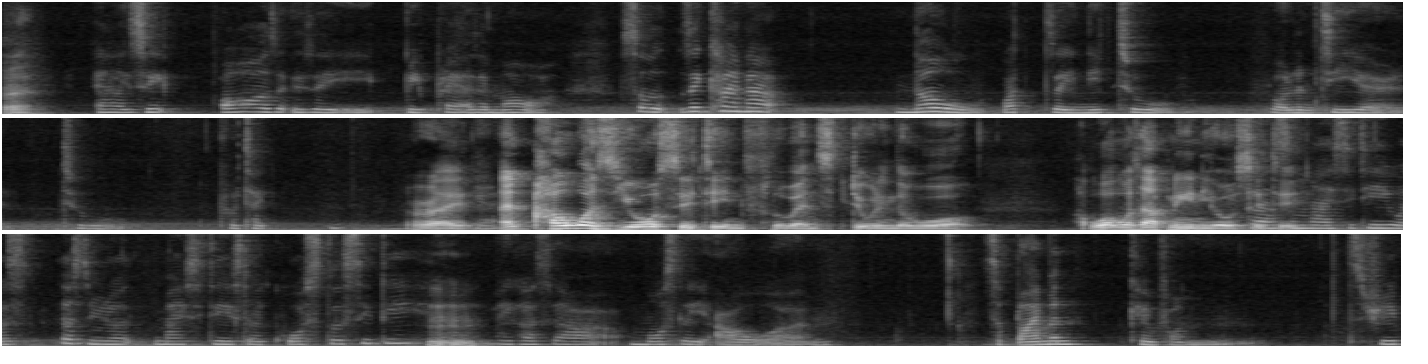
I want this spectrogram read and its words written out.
Right. And like, they all they, they prepare them all, so they kind of know what they need to volunteer to protect. Right. Yeah. And how was your city influenced during the war? What was happening in your city? my city was, as you know, my city is like coastal city hmm because uh, mostly our um, supplymen came from ship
